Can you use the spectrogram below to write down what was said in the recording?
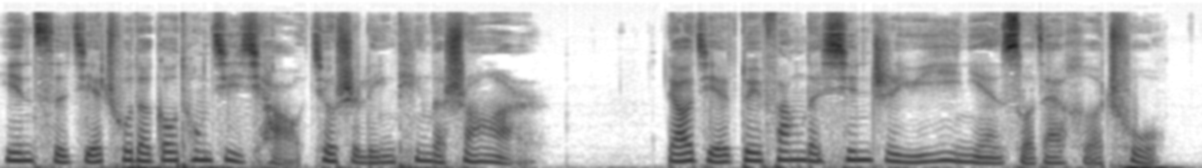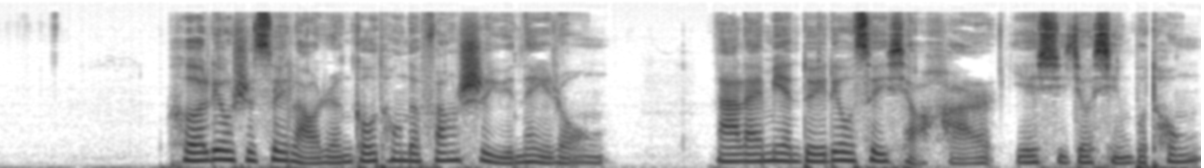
因此，杰出的沟通技巧就是聆听的双耳，了解对方的心智与意念所在何处。和六十岁老人沟通的方式与内容，拿来面对六岁小孩，也许就行不通。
